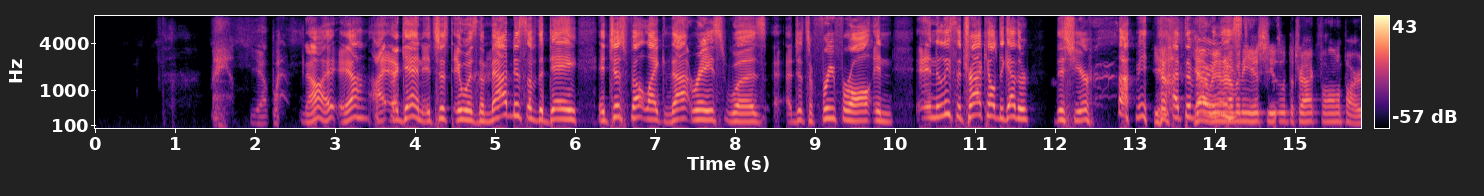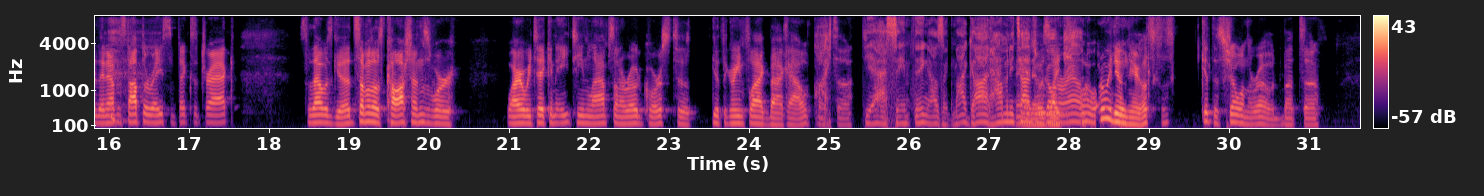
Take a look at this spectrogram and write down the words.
man, Yep. No, I, yeah. I again, it's just it was the madness of the day. It just felt like that race was uh, just a free for all, and and at least the track held together this year. I mean, yeah, at the yeah, very we didn't least. have any issues with the track falling apart. They didn't have to stop the race and fix the track, so that was good. Some of those cautions were, why are we taking 18 laps on a road course to get the green flag back out? But uh, yeah, same thing. I was like, my God, how many man, times we're was going like, around? "What- are we doing here? Let's let's get this show on the road. But uh,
